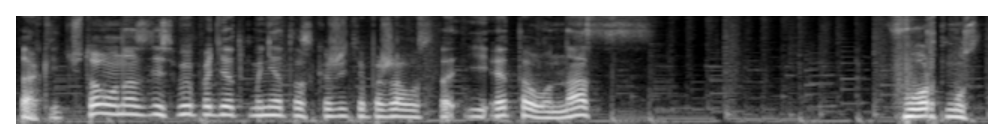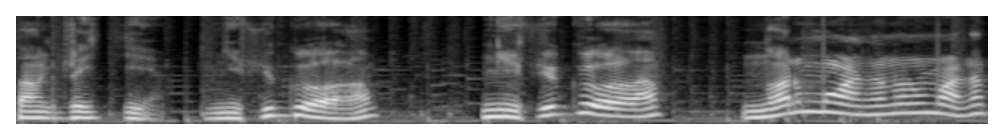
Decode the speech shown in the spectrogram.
Так, и что у нас здесь выпадет? Мне-то скажите, пожалуйста. И это у нас Ford Mustang GT. Нифига. Нифига. Нормально, нормально.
